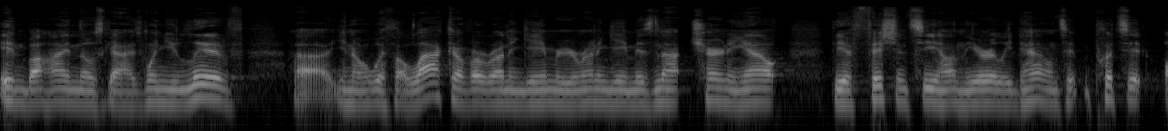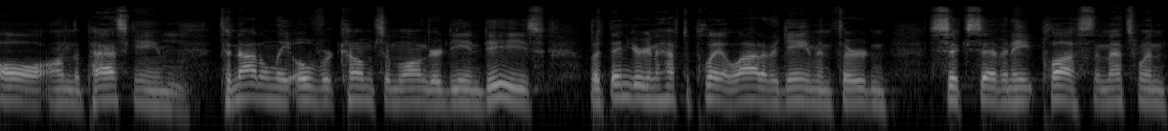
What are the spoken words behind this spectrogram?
in behind those guys. When you live, uh, you know, with a lack of a running game or your running game is not churning out the efficiency on the early downs, it puts it all on the pass game mm. to not only overcome some longer D and Ds, but then you're going to have to play a lot of the game in third and six, seven, eight plus, and that's when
